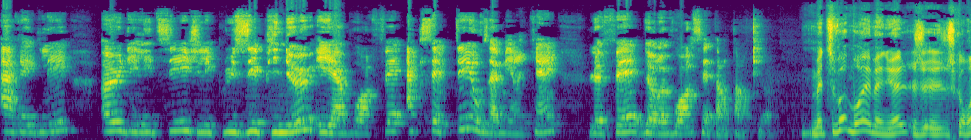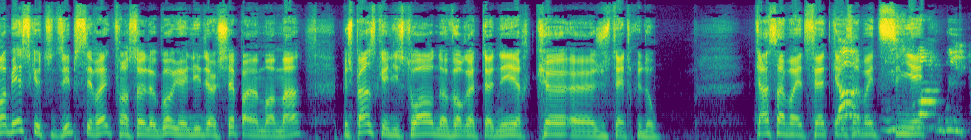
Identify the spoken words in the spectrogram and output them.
à régler un des litiges les plus épineux et avoir fait accepter aux Américains le fait de revoir cette entente-là. Mais tu vois, moi, Emmanuel, je, comprends bien ce que tu dis, puis c'est vrai que François Legault a eu un leadership à un moment, mais je pense que l'histoire ne va retenir que Justin Trudeau quand ça va être fait, quand ça ah, va être signé. Oui.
